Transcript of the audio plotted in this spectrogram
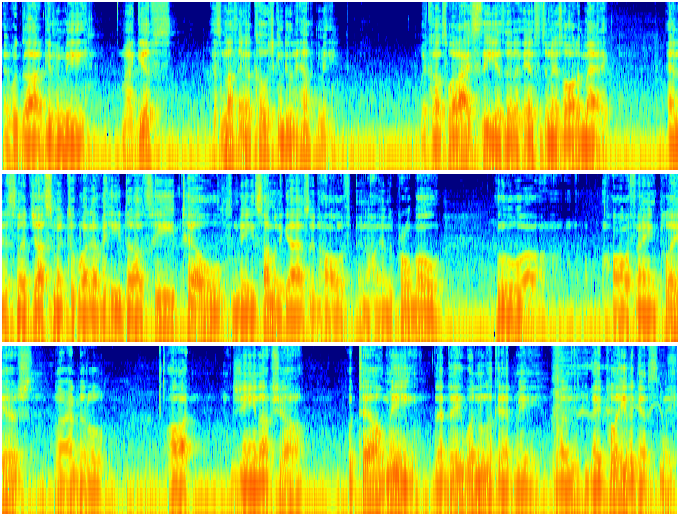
And with God giving me my gifts, there's nothing a coach can do to help me. Because what I see is in an instant is automatic and it's an adjustment to whatever he does. He tells me some of the guys in the Hall of in in the Pro Bowl who are Hall of Fame players, Larry Little, Art, Gene Upshaw, would tell me that they wouldn't look at me when they played against me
